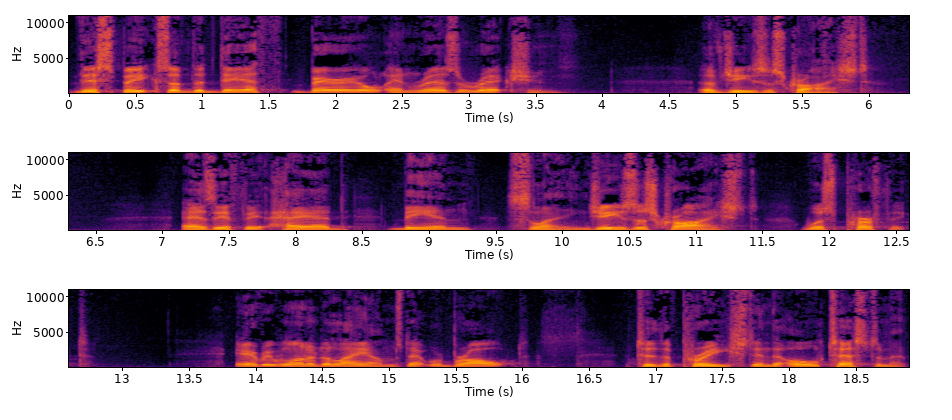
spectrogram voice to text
This speaks of the death, burial, and resurrection of Jesus Christ, as if it had been slain. Jesus Christ was perfect. Every one of the lambs that were brought to the priest in the Old Testament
